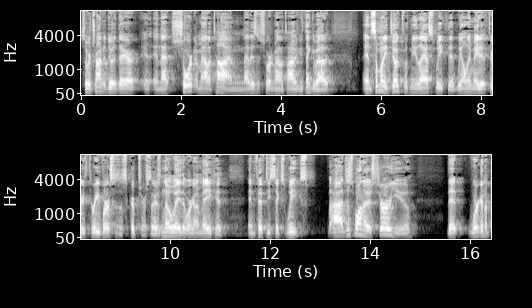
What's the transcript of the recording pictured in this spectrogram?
So we're trying to do it there in, in that short amount of time. That is a short amount of time if you think about it. And somebody joked with me last week that we only made it through three verses of Scripture. So there's no way that we're going to make it in 56 weeks. But I just want to assure you that we're going to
